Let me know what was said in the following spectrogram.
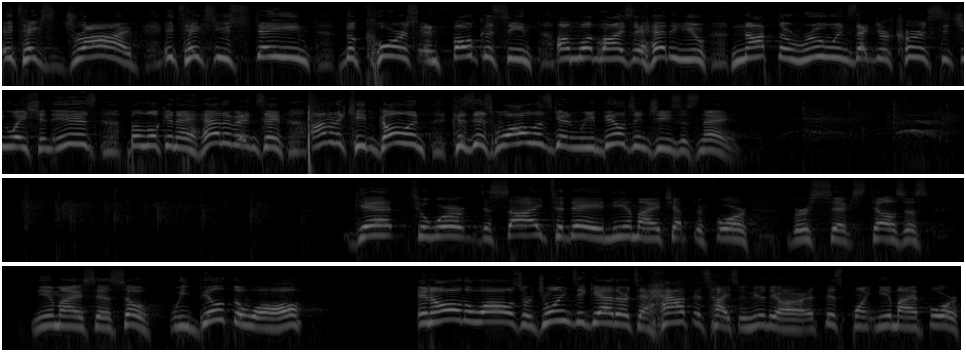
It takes drive. It takes you staying the course and focusing on what lies ahead of you, not the ruins that your current situation is, but looking ahead of it and saying, I'm going to keep going because this wall is getting rebuilt in Jesus' name. Get to work. Decide today. Nehemiah chapter 4, verse 6 tells us Nehemiah says, So we built the wall and all the walls are joined together to half its height. So here they are. At this point, Nehemiah 4,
